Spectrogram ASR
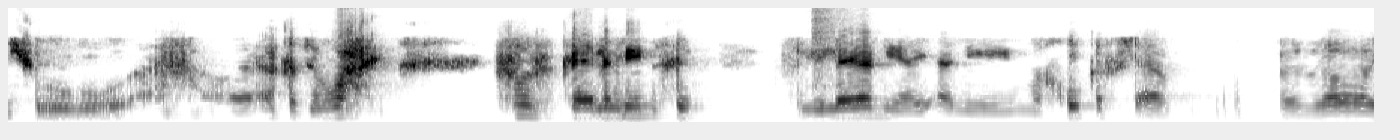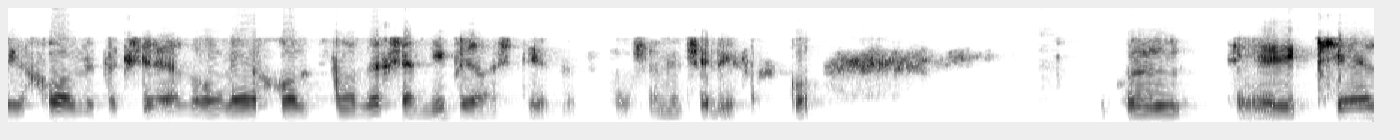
שהוא היה כזה וואי, כאלה מין צלילי אני, אני מחוק עכשיו, ולא יכול לתקשר, או לא יכול, זאת אומרת, איך שאני פירשתי את זה, זו פרשנות שלי סך הכל. אבל אה, כן,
